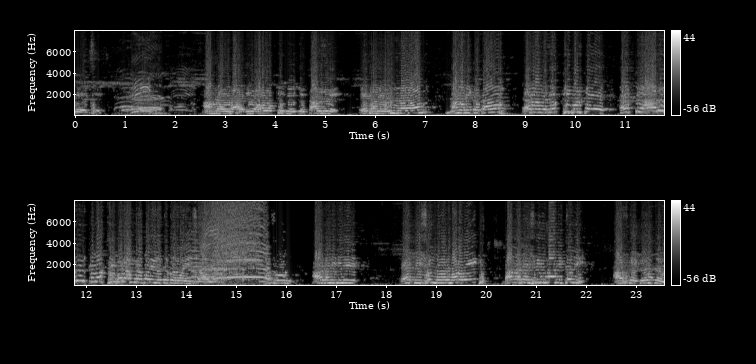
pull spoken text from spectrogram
পেয়েছে। আমরা এবার এই অলক্ষীদেরকে তাড়িয়ে এখানে উন্নয়ন, মানবিকতা এবং লক্ষ্মীপুরকে একটি আধুনিক লক্ষ্মীপুর আমরা পরিণত করব আগামী দিনে একটি সুন্দর মানবিক বাংলাদেশ নির্মাণের জন্য আজকে কেউ কেউ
